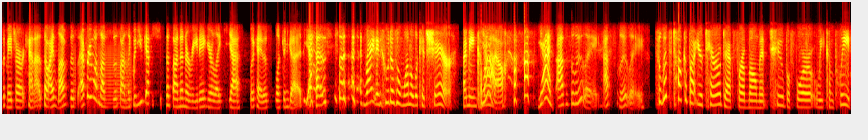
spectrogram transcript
the major arcana. So I love this. Everyone loves the sun. Like when you get the sun in a reading, you're like, yes, okay, this is looking good. Yes. Right, and who doesn't want to look at Cher? I mean, come on now. yes, absolutely, absolutely. So let's talk about your tarot deck for a moment, too, before we complete.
